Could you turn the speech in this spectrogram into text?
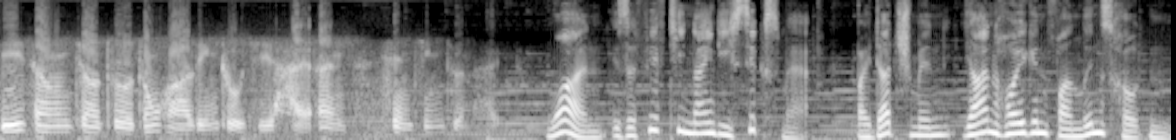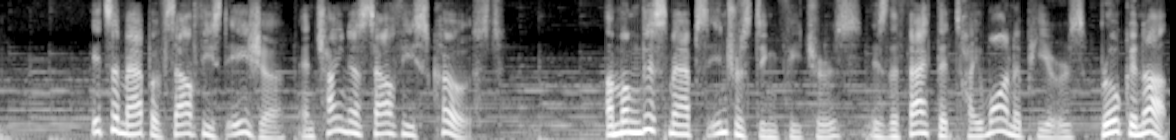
第一张叫做中华领土及海岸线精准海图。 One is a 1596 map by Dutchman Jan Huygen van Linschoten. It's a map of Southeast Asia and China's southeast coast. Among this map's interesting features is the fact that Taiwan appears broken up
